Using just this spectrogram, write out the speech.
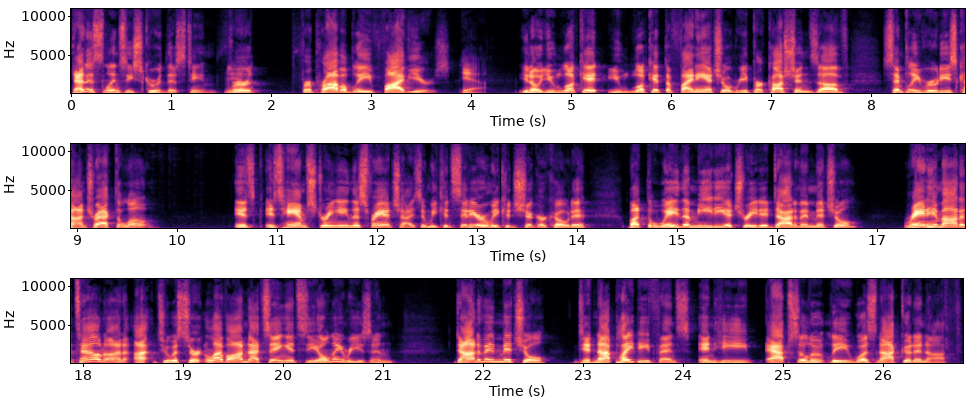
Dennis Lindsay screwed this team for, Yeah. for probably five years. Yeah. You know, you look at you look at the financial repercussions of simply Rudy's contract alone is is hamstringing this franchise, and we can sit here and we can sugarcoat it, but the way the media treated Donovan Mitchell ran him out of town on uh, to a certain level. I'm not saying it's the only reason. Donovan Mitchell did not play defense, and he absolutely was not good enough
